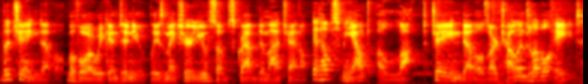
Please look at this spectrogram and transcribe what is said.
the Chain Devil. Before we continue, please make sure you've subscribed to my channel. It helps me out a lot. Chain Devils are challenge level 8,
